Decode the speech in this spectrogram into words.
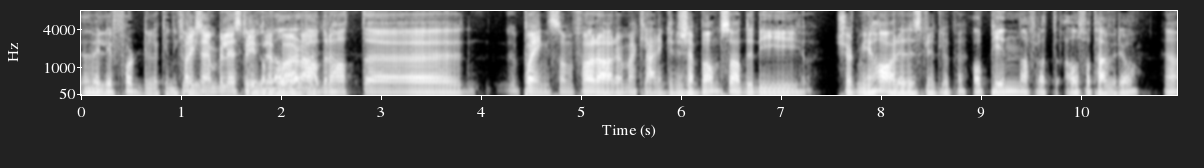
en veldig fordel å kunne For krige. eksempel krige Krig om det her, da hadde du hatt uh, poeng som Ferrari og McLaren kunne kjempe om, så hadde de Kjørt mye hardere i det sprintløpet. Alpin Alfa Tauri òg. Ja.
